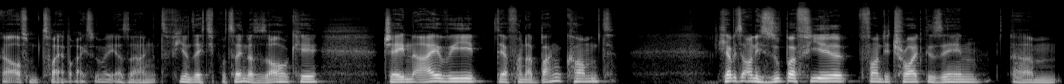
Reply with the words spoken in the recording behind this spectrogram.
äh, aus dem Zweierbereich, so würde ich eher sagen, 64 Prozent, das ist auch okay. Jaden Ivy, der von der Bank kommt. Ich habe jetzt auch nicht super viel von Detroit gesehen, ähm,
